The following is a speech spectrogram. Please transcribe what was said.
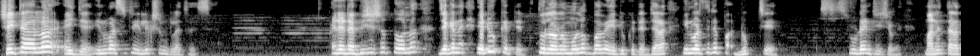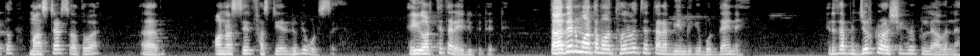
সেইটা হলো এই যে ইউনিভার্সিটি ইলেকশনগুলো হয়েছে। এর একটা বিশেষত্ব হলো যেখানে এডুকেটেড তুলনামূলকভাবে এডুকেটেড যারা ইউনিভার্সিটি ঢুকছে স্টুডেন্ট হিসেবে মানে তারা তো মাস্টার্স অথবা অনার্সের ফার্স্ট ইয়ারে ঢুকে পড়ছে। এই অর্থে তারা এডুকেটেড তাদের মতামত হলো যে তারা বিএনপিকে ভোট দেয় নাই। এটা তো আপনি জোর করে অস্বীকার করলে হবে না।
